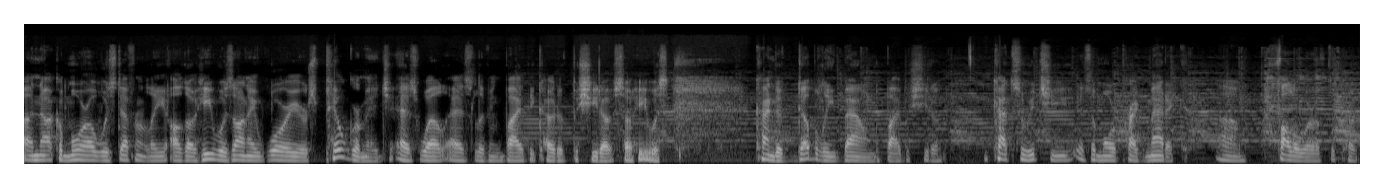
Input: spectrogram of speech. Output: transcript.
Uh, Nakamura was definitely, although he was on a warrior's pilgrimage as well as living by the code of Bushido. So he was kind of doubly bound by Bushido. Katsuichi is a more pragmatic um, follower of the code.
